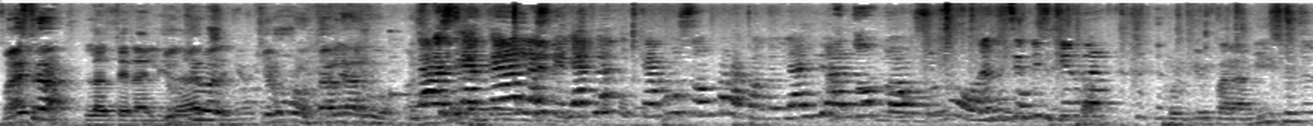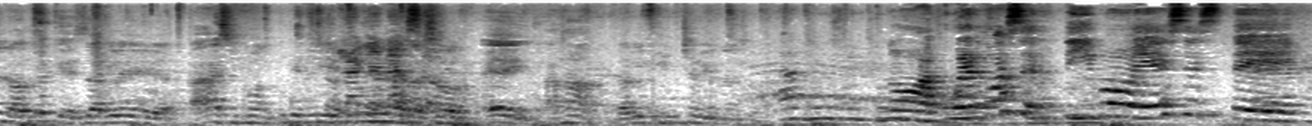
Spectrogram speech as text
Maestra. Yo Lateralidad, quiero, señor. quiero preguntarle algo. Las de acá, las que ya platicamos, son para cuando ya hay algo tóxico. o La algún de izquierda. Porque para mí suena la otra que es darle. Ah, Simón, sí, tienes razón. Ey, ajá, darle pinche avionazo. No, acuerdo asertivo es este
